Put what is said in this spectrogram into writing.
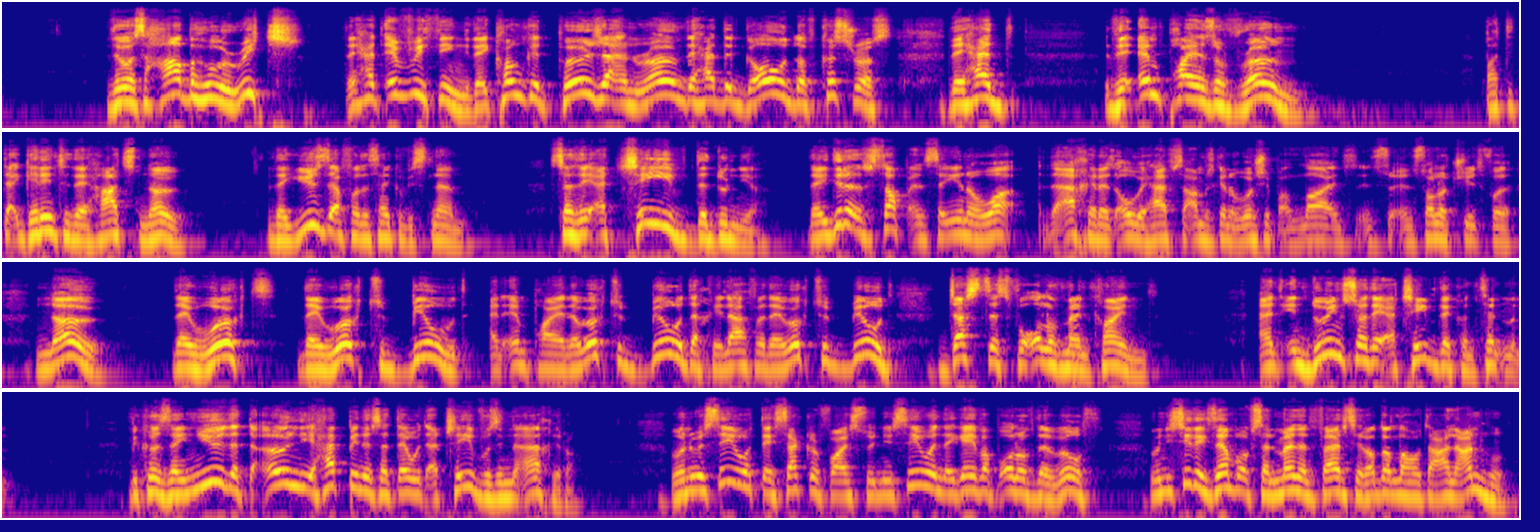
There was Sahaba who were rich. They had everything. They conquered Persia and Rome. They had the gold of Khosrows. They had the empires of Rome. But did that get into their hearts? No. They used that for the sake of Islam. So they achieved the dunya. They didn't stop and say, you know what, the akhirah is all we have, so I'm just going to worship Allah in, in, in solitude for. No. They worked, they worked to build an empire. They worked to build the khilafah. They worked to build justice for all of mankind. And in doing so, they achieved their contentment. Because they knew that the only happiness that they would achieve was in the akhirah. When we see what they sacrificed, when you see when they gave up all of their wealth, when you see the example of Salman al-Farsi ta'ala anhu,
